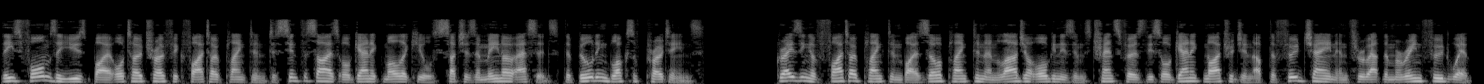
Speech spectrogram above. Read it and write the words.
These forms are used by autotrophic phytoplankton to synthesize organic molecules such as amino acids the building blocks of proteins. Grazing of phytoplankton by zooplankton and larger organisms transfers this organic nitrogen up the food chain and throughout the marine food web.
